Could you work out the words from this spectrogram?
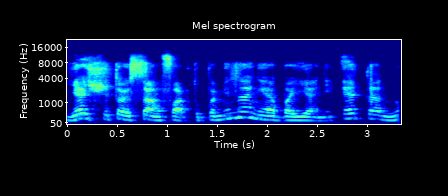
Я считаю сам факт упоминания о Баяне – это, ну,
